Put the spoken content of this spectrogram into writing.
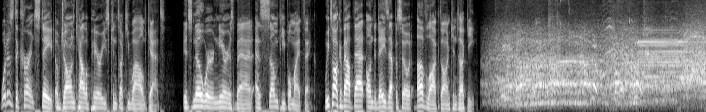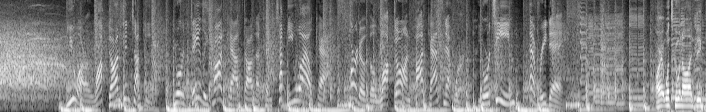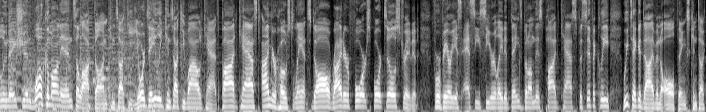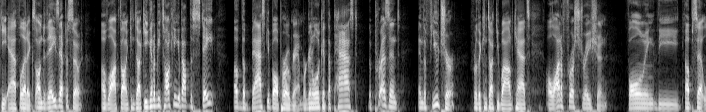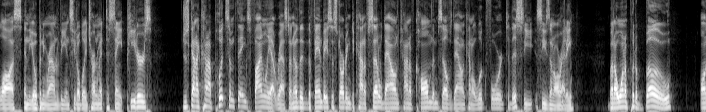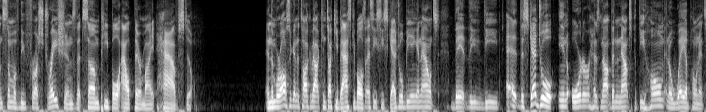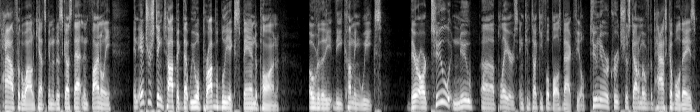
What is the current state of John Calipari's Kentucky Wildcats? It's nowhere near as bad as some people might think. We talk about that on today's episode of Locked On Kentucky. You are Locked On Kentucky, your daily podcast on the Kentucky Wildcats, part of the Locked On Podcast Network. Your team every day. All right, what's going on, Big Blue Nation? Welcome on in to Locked On Kentucky, your daily Kentucky Wildcats podcast. I'm your host, Lance Dawe, writer for Sports Illustrated for various SEC related things. But on this podcast specifically, we take a dive into all things Kentucky athletics. On today's episode of Locked On Kentucky, going to be talking about the state of the basketball program. We're going to look at the past, the present, and the future for the Kentucky Wildcats. A lot of frustration following the upset loss in the opening round of the NCAA tournament to St. Peter's. Just kind of kind of put some things finally at rest. I know that the fan base is starting to kind of settle down, kind of calm themselves down, kind of look forward to this se- season already. But I want to put a bow on some of the frustrations that some people out there might have still. And then we're also going to talk about Kentucky basketball's SEC schedule being announced. The the the uh, the schedule in order has not been announced, but the home and away opponents have for the Wildcats. Going to discuss that, and then finally, an interesting topic that we will probably expand upon over the the coming weeks. There are two new uh, players in Kentucky football's backfield. Two new recruits just got them over the past couple of days.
